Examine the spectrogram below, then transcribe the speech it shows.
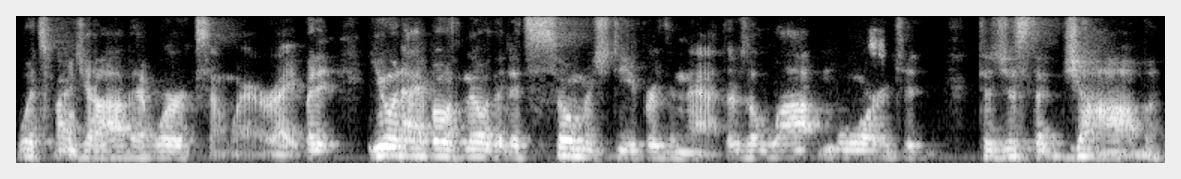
what's my job at work somewhere, right? But it, you and I both know that it's so much deeper than that. There's a lot more to, to just a job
